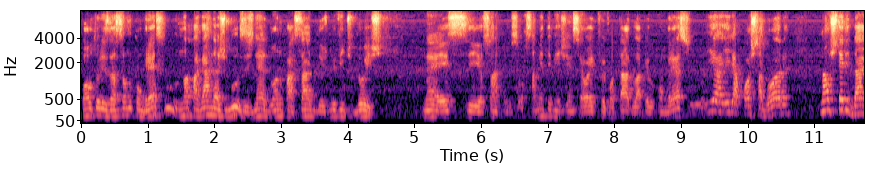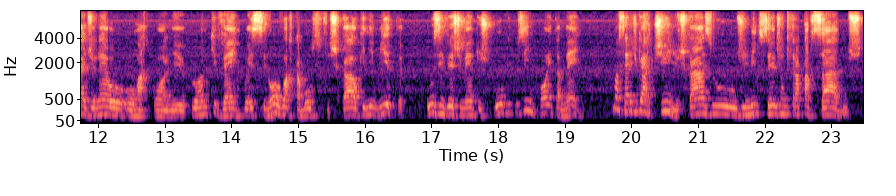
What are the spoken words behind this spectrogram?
com autorização do Congresso no apagar das luzes né, do ano passado, 2022, né, esse orçamento emergencial aí que foi votado lá pelo Congresso, e aí ele aposta agora na austeridade, né, o, o Marconi, para o ano que vem, com esse novo arcabouço fiscal que limita os investimentos públicos e impõe também uma série de gatilhos caso os limites sejam ultrapassados.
